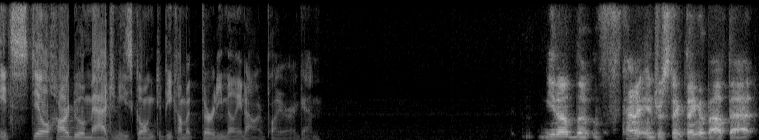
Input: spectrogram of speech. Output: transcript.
it's still hard to imagine he's going to become a $30 million player again. You know, the kind of interesting thing about that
